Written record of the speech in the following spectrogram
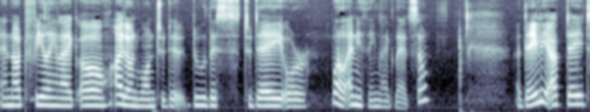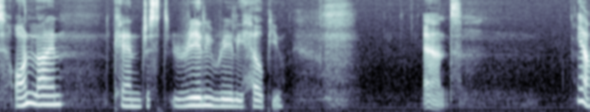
and not feeling like, oh, I don't want to do this today or, well, anything like that. So a daily update online can just really, really help you. And yeah,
